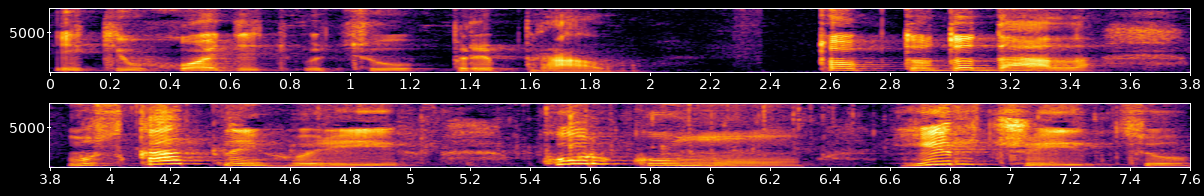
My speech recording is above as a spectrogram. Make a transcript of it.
які входять у цю приправу. Тобто додала мускатний горіх, куркуму, гірчицю,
